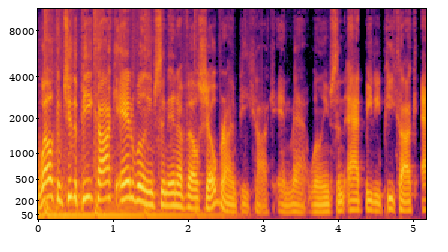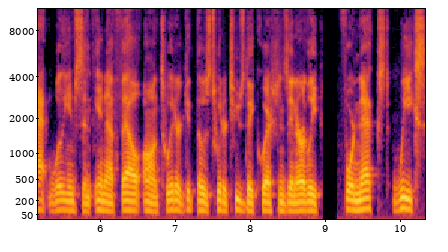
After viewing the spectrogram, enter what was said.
Welcome to the Peacock and Williamson NFL show. Brian Peacock and Matt Williamson at BD Peacock at Williamson NFL on Twitter. Get those Twitter Tuesday questions in early for next week's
